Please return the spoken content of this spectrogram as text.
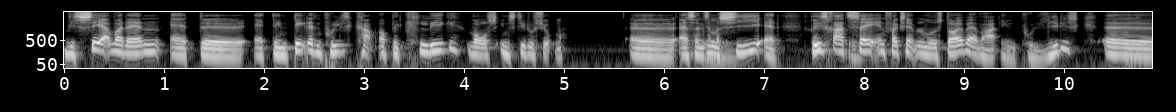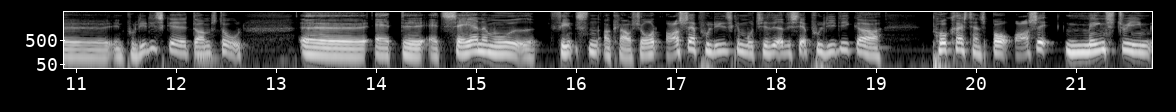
Vi ser, hvordan at, øh, at det er en del af den politiske kamp at beklikke vores institutioner. Øh, altså ligesom at mm. sige, at rigsretssagen for eksempel mod Støjberg var en politisk, øh, en politisk øh, domstol, øh, at, øh, at sagerne mod Finsen og Claus Hjort også er politisk motiveret. Vi ser politikere på Christiansborg, også mainstream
